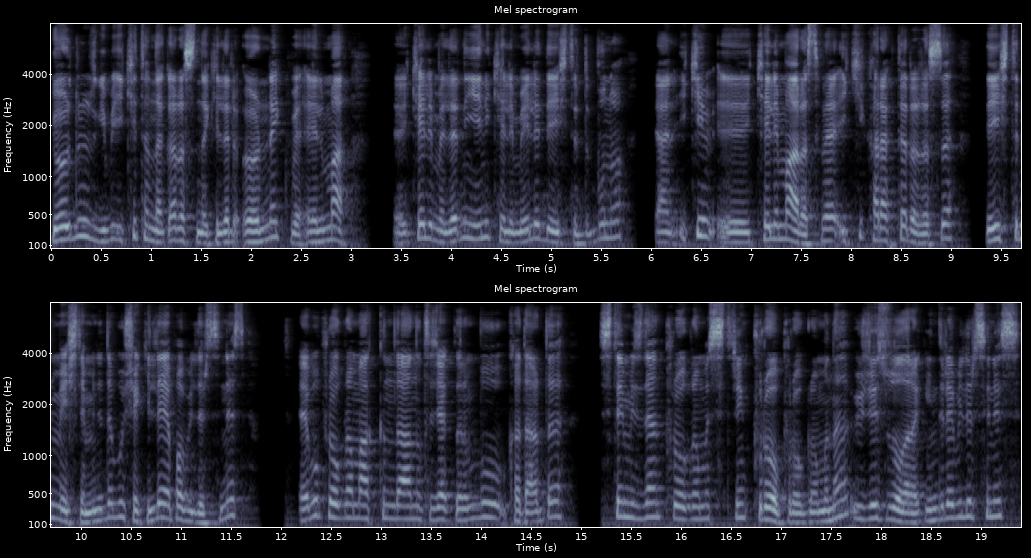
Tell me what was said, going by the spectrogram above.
gördüğünüz gibi iki tırnak arasındakileri örnek ve elma e, kelimelerini yeni kelime ile değiştirdi. Bunu yani iki kelime arası veya iki karakter arası değiştirme işlemini de bu şekilde yapabilirsiniz. E, bu program hakkında anlatacaklarım bu kadardı. Sitemizden programı String Pro programını ücretsiz olarak indirebilirsiniz.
